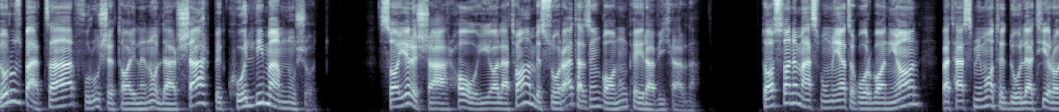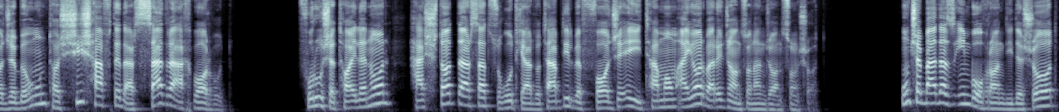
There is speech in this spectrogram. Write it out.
دو روز بعدتر فروش تایلنول در شهر به کلی ممنوع شد. سایر شهرها و ایالتها هم به سرعت از این قانون پیروی کردند. داستان مسمومیت قربانیان و تصمیمات دولتی راجع به اون تا 6 هفته در صدر اخبار بود. فروش تایلنول 80 درصد سقوط کرد و تبدیل به فاجعه ای تمام عیار برای جانسون جانسون شد. اون چه بعد از این بحران دیده شد،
